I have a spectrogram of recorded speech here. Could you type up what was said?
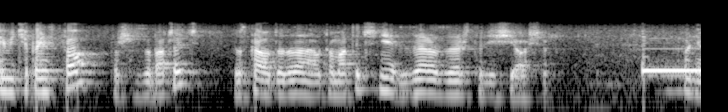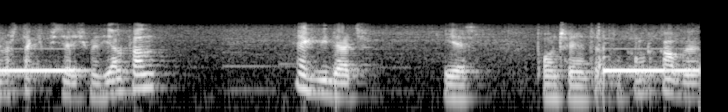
Jak widzicie Państwo, proszę zobaczyć, zostało dodane automatycznie 0048. Ponieważ tak wpisaliśmy dial plan, jak widać jest połączenie telefon komórkowy.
